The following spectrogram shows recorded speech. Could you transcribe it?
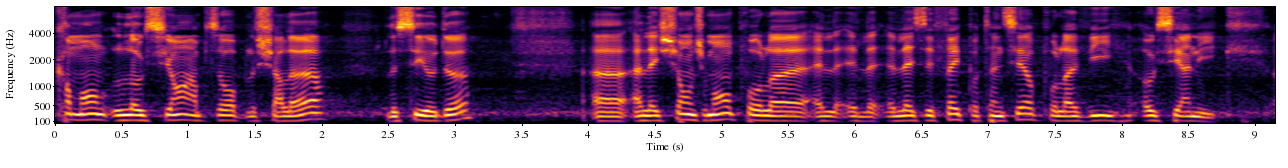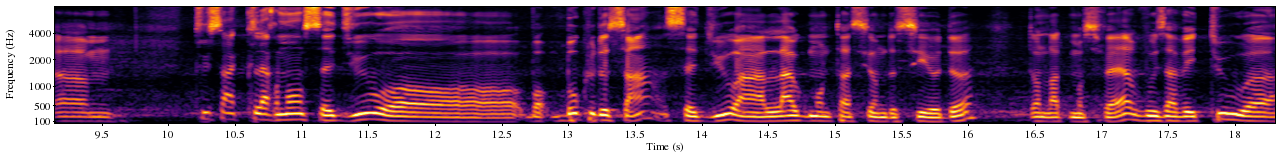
comment l'océan absorbe la chaleur, le CO2, et les changements pour les effets potentiels pour la vie océanique. Tout ça, clairement, c'est dû, beaucoup de ça, c'est dû à l'augmentation de CO2 dans l'atmosphère. Vous avez tout euh,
